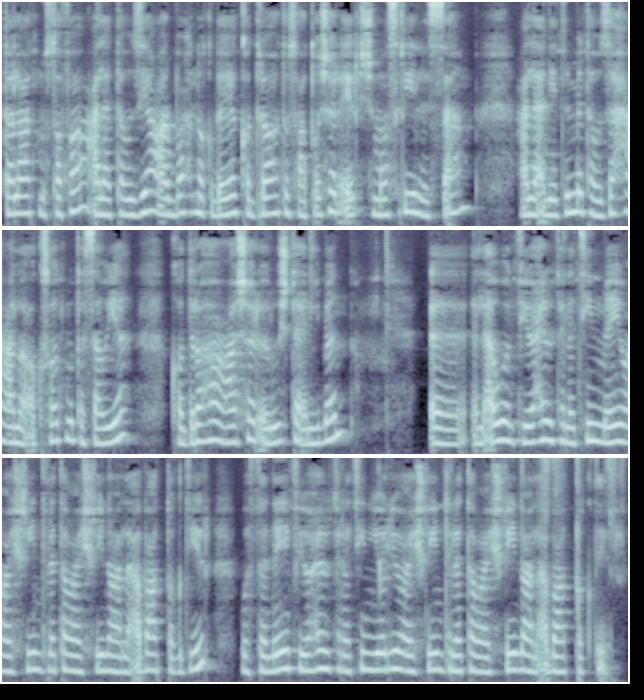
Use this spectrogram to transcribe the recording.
طلعت مصطفى على توزيع أرباح نقدية قدرها تسعتاشر قرش مصري للسهم على أن يتم توزيعها على أقساط متساوية قدرها عشر قروش تقريبا. آه الأول في واحد وتلاتين مايو عشرين تلاتة وعشرين على أبعد تقدير والثاني في واحد وتلاتين يوليو عشرين تلاتة وعشرين على أبعد تقدير.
